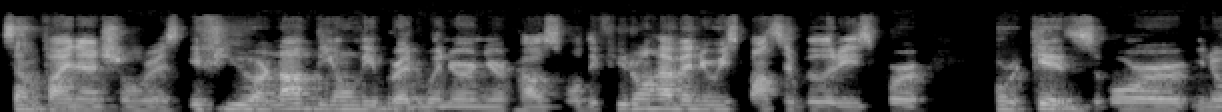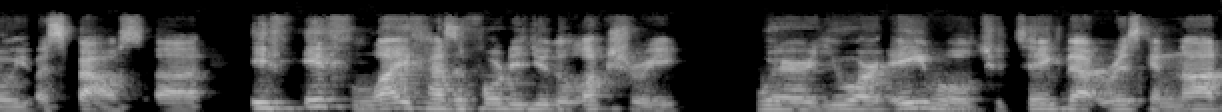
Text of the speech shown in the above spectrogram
some financial risk, if you are not the only breadwinner in your household, if you don't have any responsibilities for for kids or you know a spouse, uh, if if life has afforded you the luxury where you are able to take that risk and not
